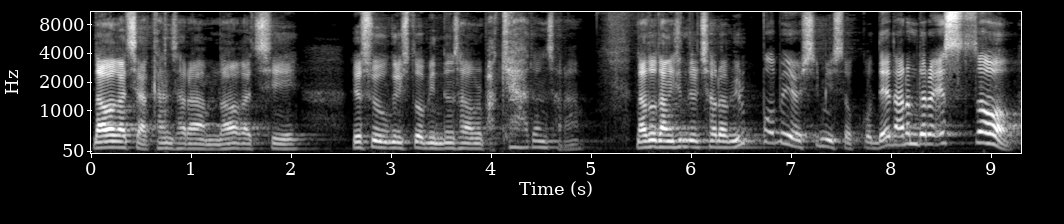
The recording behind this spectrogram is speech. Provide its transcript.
나와 같이 악한 사람, 나와 같이 예수 그리스도 믿는 사람을 박해하던 사람, 나도 당신들처럼 율법에 열심히 있었고 내 나름대로 애써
